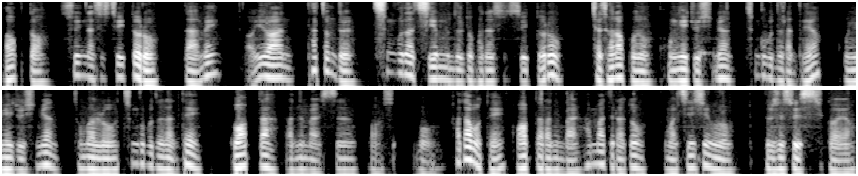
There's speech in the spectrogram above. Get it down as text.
더욱더 수익 나실 수 있도록 그 다음에 어, 이러한 타점들 친구나 지인분들도 받으실 수 있도록 제 전화번호 공유해 주시면 친구분들한테요 공유해 주시면 정말로 친구분들한테 고맙다라는 말씀 뭐, 시, 뭐 하다못해 고맙다라는 말 한마디라도 정말 진심으로 들으실 수 있으실 거예요.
